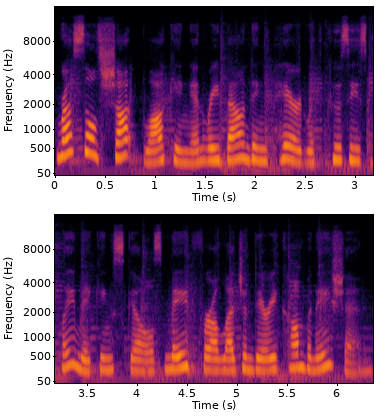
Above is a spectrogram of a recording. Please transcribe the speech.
Russell's shot blocking and rebounding paired with Cousy's playmaking skills made for a legendary combination.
